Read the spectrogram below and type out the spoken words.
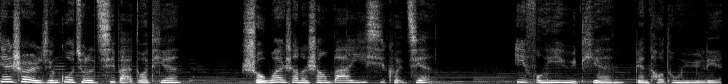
这件事儿已经过去了七百多天，手腕上的伤疤依稀可见，一逢阴雨天便头痛欲裂。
